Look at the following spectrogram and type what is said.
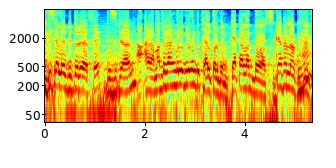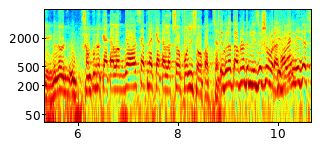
ডিজিটালের ভিতরে আছে। ডিজিটাল আর আমাদের রাঙ্গলিগুলো কিন্তু খেয়াল করবেন ক্যাটালগ দেওয়া আছে। ক্যাটালগ হ্যাঁ? জি এগুলো সম্পূর্ণ ক্যাটালগ দেওয়া আছে আপনার ক্যাটালগ সহ পলি সহ পাচ্ছেন। এগুলো তো আপনাদের নিজস্ব প্রোডাক্ট জি, নিজস্ব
